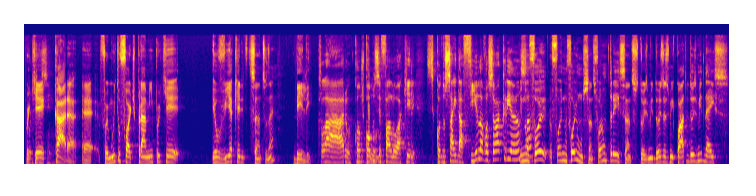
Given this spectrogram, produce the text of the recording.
Por Porque, que assim? cara, é, foi muito forte pra mim porque eu vi aquele Santos, né? Dele. Claro, como, Tipo- como você falou, aquele. Quando sai da fila, você é uma criança. E não foi, foi, não foi um Santos, foram três Santos. 2002, 2004 e 2010.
